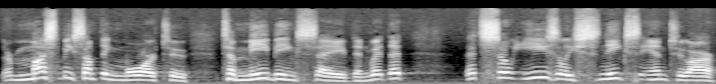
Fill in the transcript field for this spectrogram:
There must be something more to, to me being saved. And that, that so easily sneaks into our,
